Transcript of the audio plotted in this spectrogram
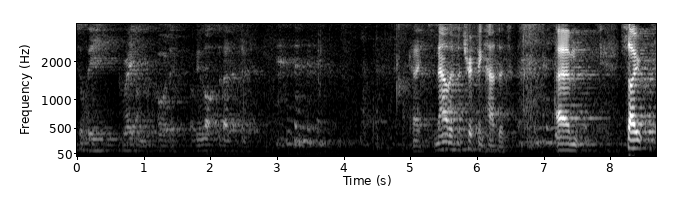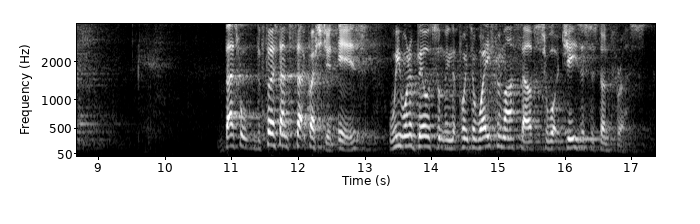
This will be great on recording. There'll be lots of editing. Okay, now there's a tripping hazard. Um, so, that's what the first answer to that question is we want to build something that points away from ourselves to what Jesus has done for us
